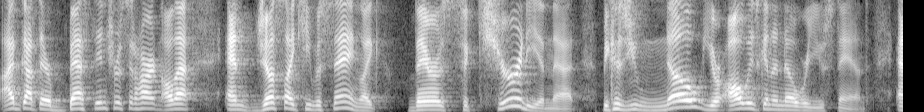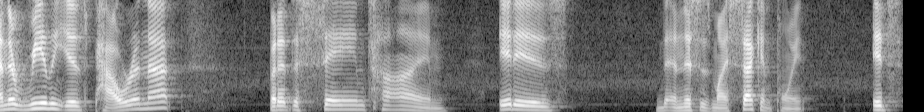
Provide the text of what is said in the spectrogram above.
I've got their best interest at heart and all that. And just like he was saying, like, there's security in that because you know you're always going to know where you stand. And there really is power in that. But at the same time, it is and this is my second point, it's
